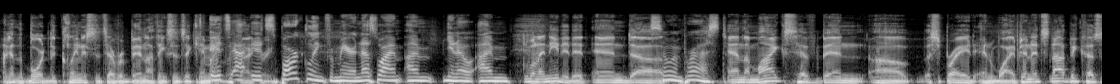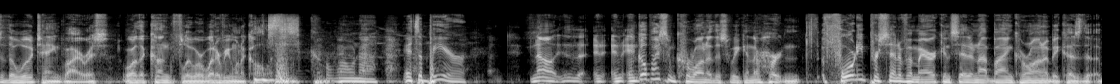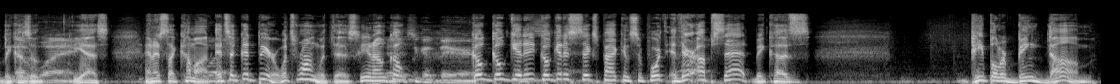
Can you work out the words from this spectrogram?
I got the board the cleanest it's ever been. I think since it came out It's of the it's sparkling from here, and that's why I'm I'm you know I'm well, I needed it, and uh, so impressed. and the mics have been uh, sprayed and wiped, and it's not because of the Wu Tang virus or the Kung flu or whatever you want to call it. Corona. It's a beer. No, and, and go buy some Corona this weekend. They're hurting. Forty percent of Americans say they're not buying Corona because the, because No of way. yes, and it's like, come on, way. it's a good beer. What's wrong with this? You know, It go is a good beer. go go get it. Go get a six pack and support. They're upset because people are being dumb,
